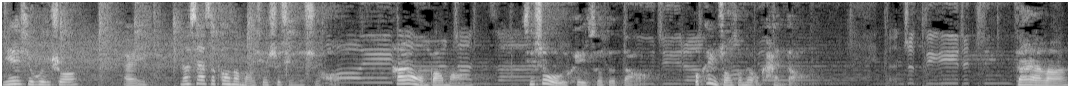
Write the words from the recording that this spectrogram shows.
你也许会说：“哎，那下次碰到某些事情的时候，他让我帮忙，其实我可以做得到，我可以装作没有看到。”当然了，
